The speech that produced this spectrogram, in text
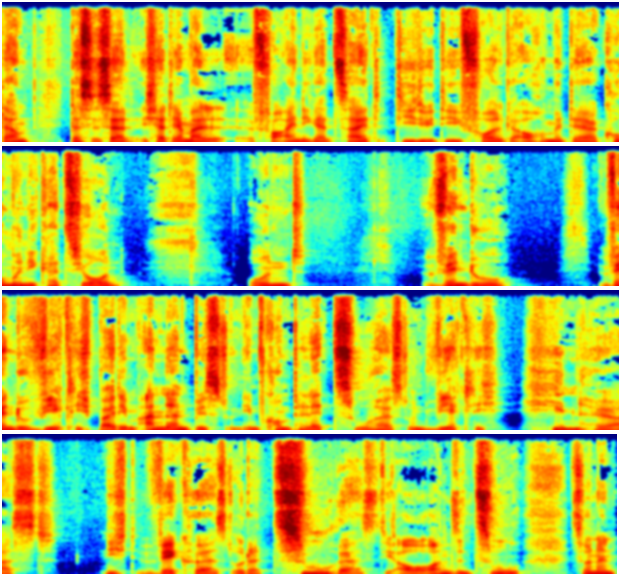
Darum, das ist ja, ich hatte ja mal vor einiger Zeit die, die Folge auch mit der Kommunikation. Und wenn du, wenn du wirklich bei dem anderen bist und ihm komplett zuhörst und wirklich hinhörst, nicht weghörst oder zuhörst, die Ohren sind zu, sondern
